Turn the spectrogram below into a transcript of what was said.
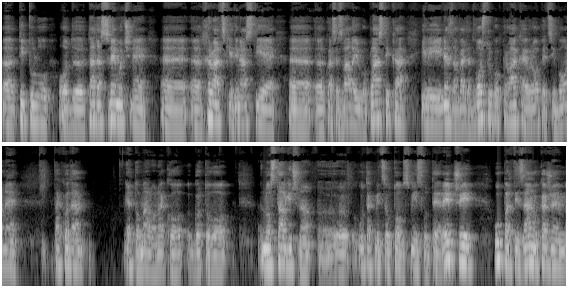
e, titulu od e, tada svemoćne hrvatske dinastije e, koja se zvala Jugoplastika ili ne znam valjda dvostrukog prvaka Europe Cibone. Tako da eto malo onako gotovo nostalgična utakmica u tom smislu te reči. U Partizanu, kažem,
